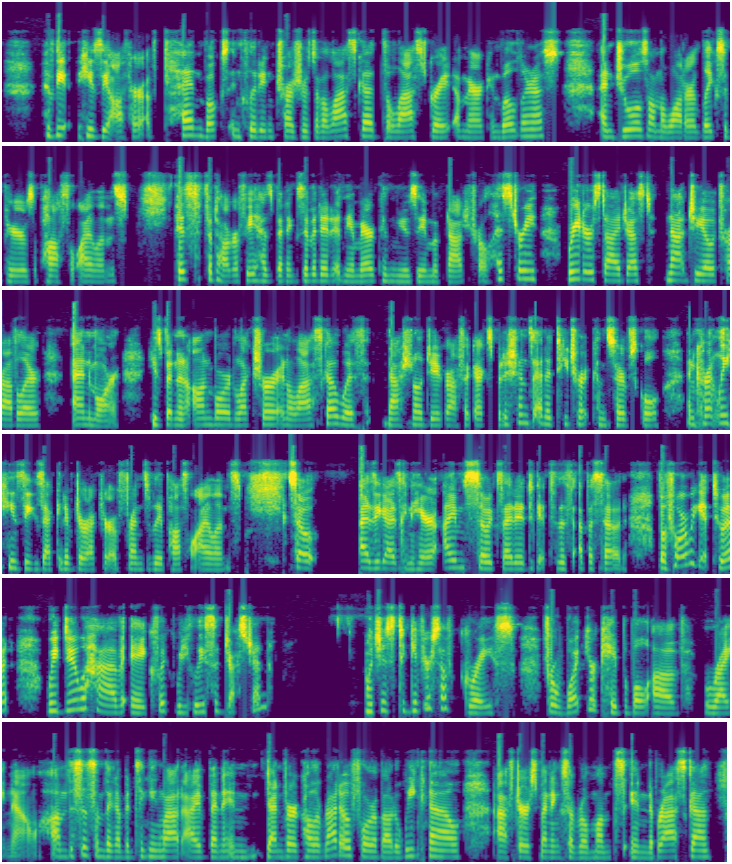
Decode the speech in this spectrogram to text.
He's the author of 10 books, including Treasures of Alaska, The Last Great American Wilderness, and Jewels on the Water, Lake Superior's Apostle Islands. His photography has been exhibited in the American Museum of Natural History, Reader's Digest, Nat Geo Traveler, and more. He's been an onboard lecturer in Alaska with National Geographic Expeditions and a teacher at Conserve School, and currently he's the executive director of Friends of the Apostle Islands. So as you guys can hear, I'm so excited to get to this episode. Before we get to it, we do have a quick weekly suggestion which is to give yourself grace for what you're capable of right now. Um, this is something I've been thinking about. I've been in Denver, Colorado for about a week now after spending several months in Nebraska.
